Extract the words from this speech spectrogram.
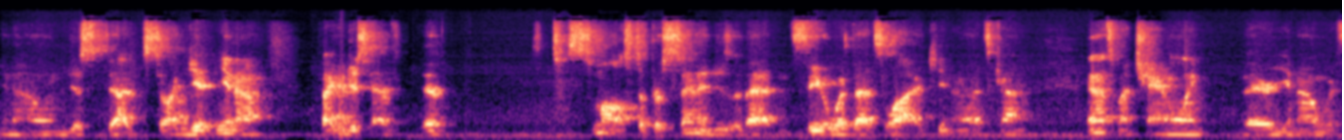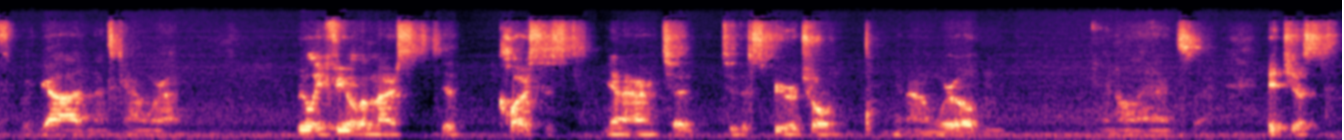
you know, and just that, so I get, you know, if I could just have the smallest of percentages of that and feel what that's like, you know, that's kind of, and that's my channeling there, you know, with with God, and that's kind of where I really feel the most, the closest, you know, to to the spiritual, you know, world and, and all that. So it just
